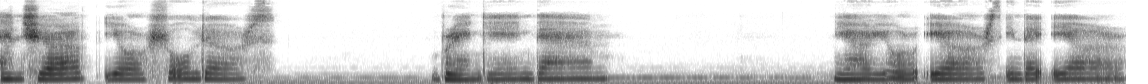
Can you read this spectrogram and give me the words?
And shrug your shoulders bringing them near your ears in the air.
